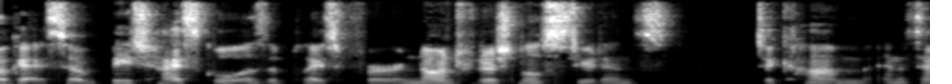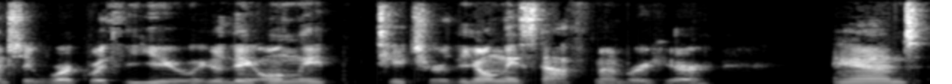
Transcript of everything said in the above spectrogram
Okay, so Beach High School is a place for non traditional students to come and essentially work with you. You're the only teacher, the only staff member here, and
